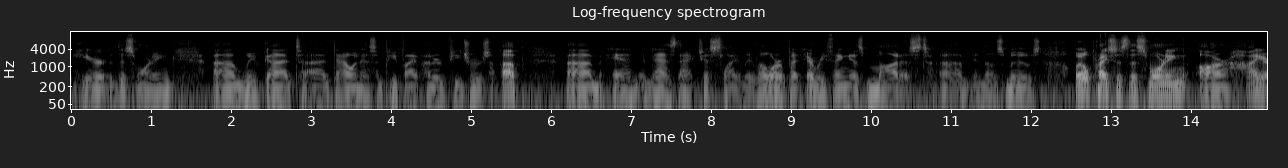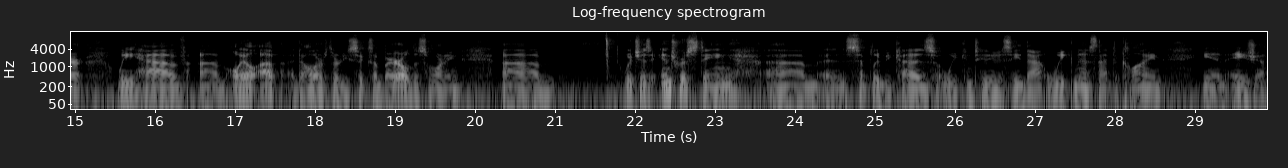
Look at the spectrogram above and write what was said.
here this morning. Um, we've got uh, Dow and S&P 500 futures up um, and NASDAQ just slightly lower, but everything is modest um, in those moves. Oil prices this morning are higher. We have um, oil up $1.36 a barrel this morning, um, which is interesting um, simply because we continue to see that weakness, that decline in Asia.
